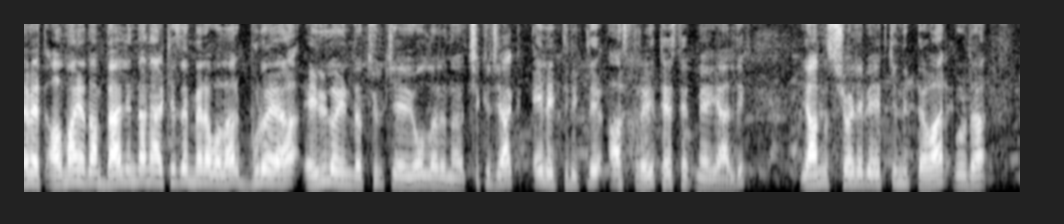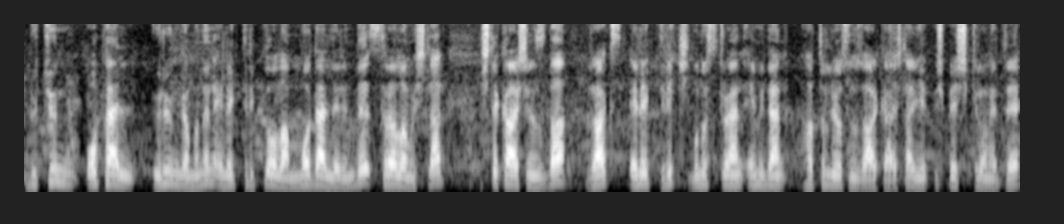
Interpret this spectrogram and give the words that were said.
Evet Almanya'dan Berlin'den herkese merhabalar. Buraya Eylül ayında Türkiye yollarına çıkacak elektrikli Astra'yı test etmeye geldik. Yalnız şöyle bir etkinlik de var. Burada bütün Opel ürün gamının elektrikli olan modellerinde sıralamışlar. İşte karşınızda Rax Elektrik. Bunu Citroen Emi'den hatırlıyorsunuz arkadaşlar. 75 kilometre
